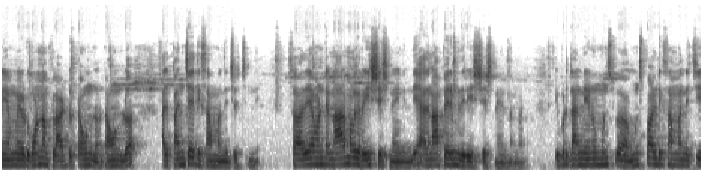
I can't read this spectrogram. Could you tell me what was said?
నేను మేము కొన్నాం ఫ్లాట్ టౌన్ టౌన్లో. అది పంచాయతీకి సంబంధించి వచ్చింది. సో అదేమంటే నార్మల్గా రిజిస్ట్రేషన్ అయింది అది నా పేరు మీద రిజిస్ట్రేషన్ అయింది అనమాట ఇప్పుడు దాన్ని నేను మున్సిపా మున్సిపాలిటీకి సంబంధించి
